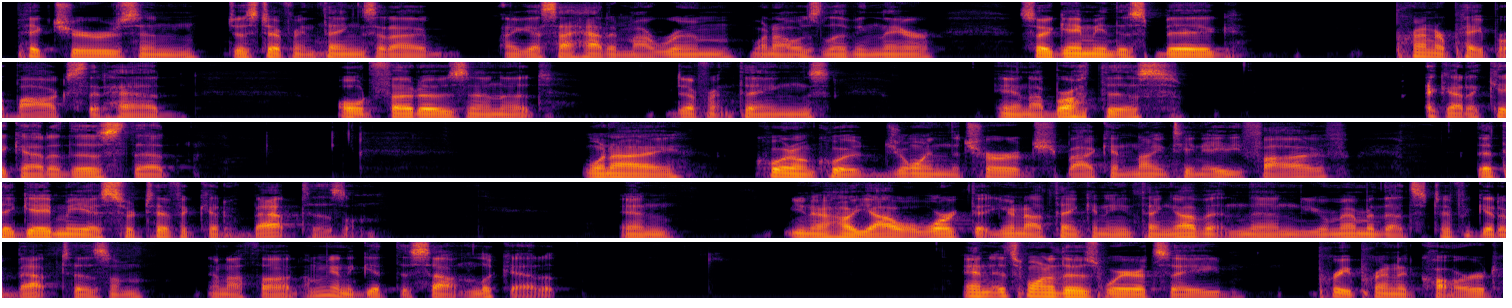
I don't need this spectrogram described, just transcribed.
pictures and just different things that I, I guess I had in my room when I was living there. So he gave me this big printer paper box that had old photos in it, different things. And I brought this. I got a kick out of this that when I quote unquote joined the church back in 1985, that they gave me a certificate of baptism. And you know how Yah will work that you're not thinking anything of it. And then you remember that certificate of baptism. And I thought, I'm going to get this out and look at it. And it's one of those where it's a pre printed card.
